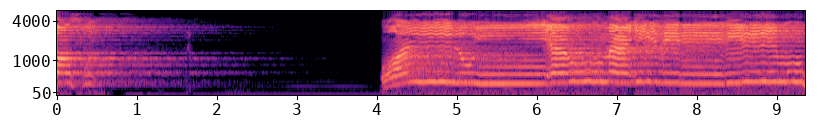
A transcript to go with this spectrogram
الفصل. ويل يومئذ للمكذبين.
